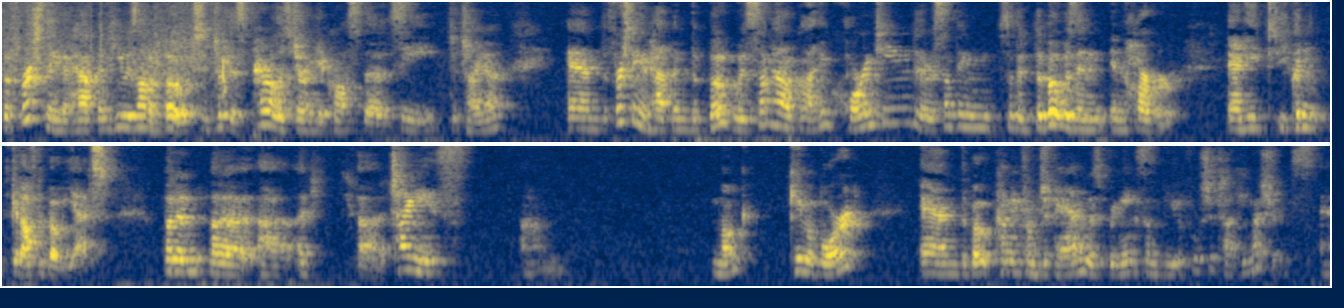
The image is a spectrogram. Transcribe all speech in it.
the first thing that happened, he was on a boat and took this perilous journey across the sea to China. And the first thing that happened, the boat was somehow, I think, quarantined. There was something, so the, the boat was in, in harbor, and he, he couldn't get off the boat yet. But a, but a, a, a Chinese um, monk came aboard and the boat coming from Japan was bringing some beautiful shiitake mushrooms. And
